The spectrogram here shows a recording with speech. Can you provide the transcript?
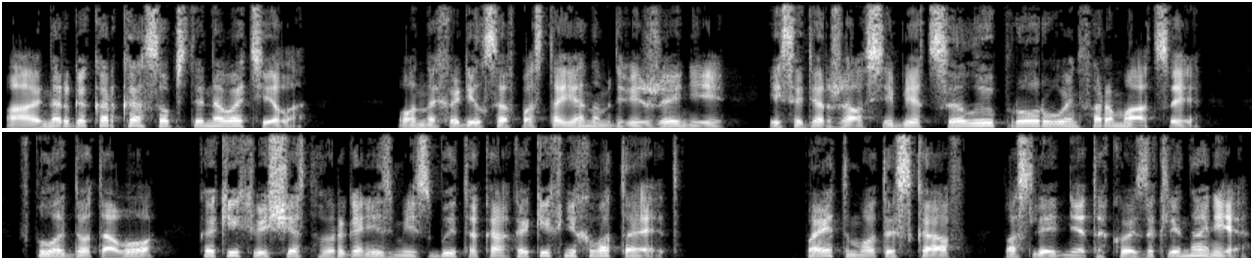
а энергокаркас собственного тела. Он находился в постоянном движении и содержал в себе целую прорву информации, вплоть до того, каких веществ в организме избыток, а каких не хватает. Поэтому, отыскав последнее такое заклинание,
